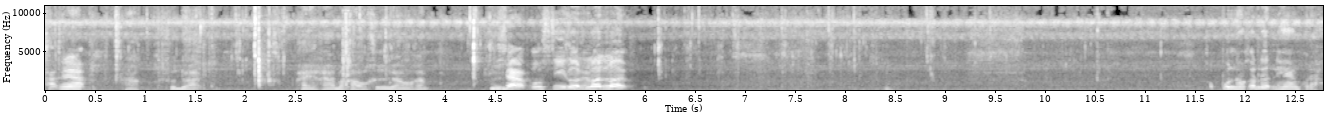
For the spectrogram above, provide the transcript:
คักเนี้ยครับสุดยอดไห่ข้าวบะเขาคือเราครับแซ่บอูสีรสรสเลยเขา ปุ่นเท่ากับเลือดแห้งคุณอะ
